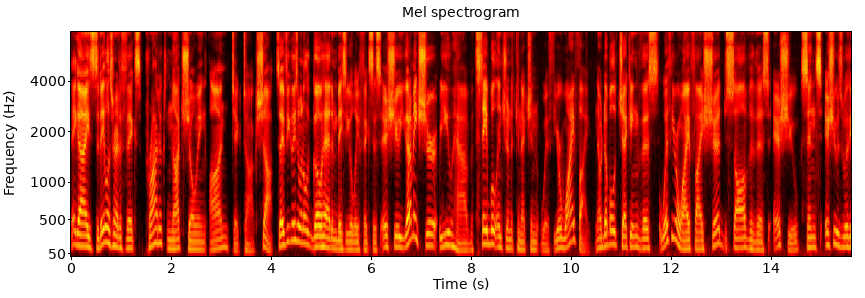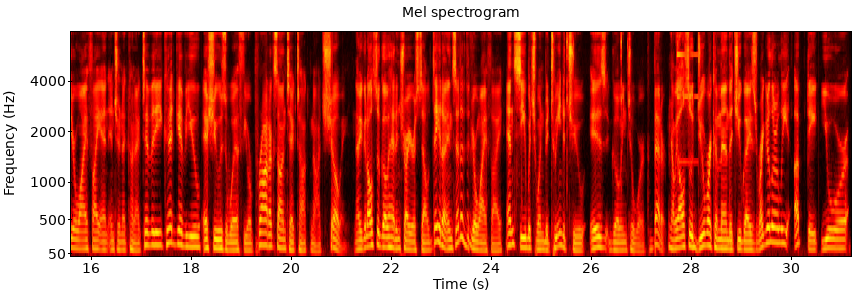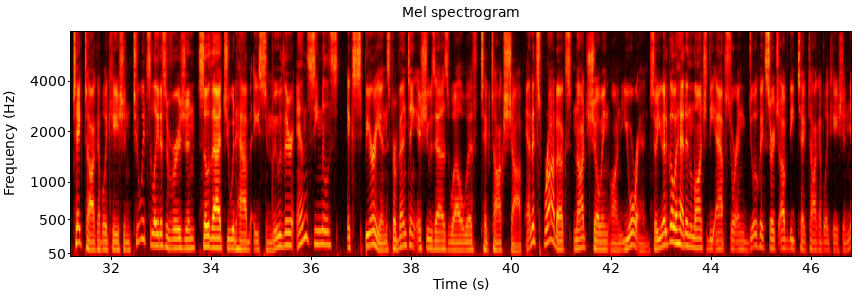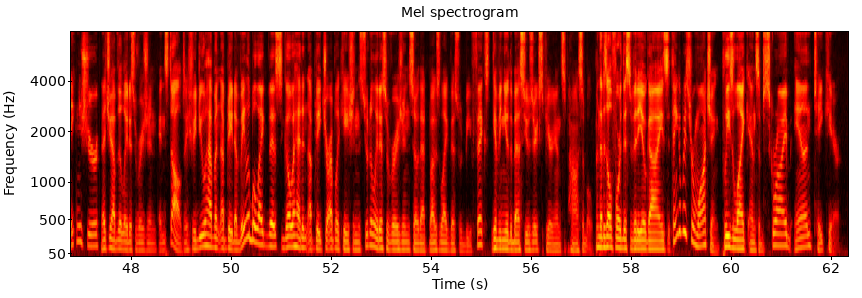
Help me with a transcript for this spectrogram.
Hey guys, today let's try to fix product not showing on TikTok Shop. So if you guys want to go ahead and basically fix this issue, you got to make sure you have stable internet connection with your Wi-Fi. Now double checking this with your Wi-Fi should solve this issue since issues with your Wi-Fi and internet connectivity could give you issues with your products on TikTok not showing. Now you could also go ahead and try your cell data instead of your Wi-Fi and see which one between the two is going to work better. Now we also do recommend that you guys regularly update your TikTok application to its latest version so that you would have a smoother and seamless experience preventing issues as well with TikTok Shop and its products not showing on your end. So you got to go ahead and launch the App Store and do a quick search of the TikTok application, making sure that you have the latest version installed. If you do have an update available like this, go ahead and update your applications to the latest version so that bugs like this would be fixed, giving you the best user experience possible. And that is all for this video, guys. Thank you guys for watching. Please like and subscribe and take care.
